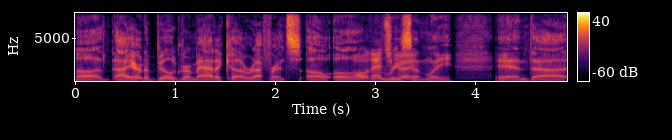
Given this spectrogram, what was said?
Uh, I heard a Bill Gramatica reference oh, oh, oh that's recently, good. and uh,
